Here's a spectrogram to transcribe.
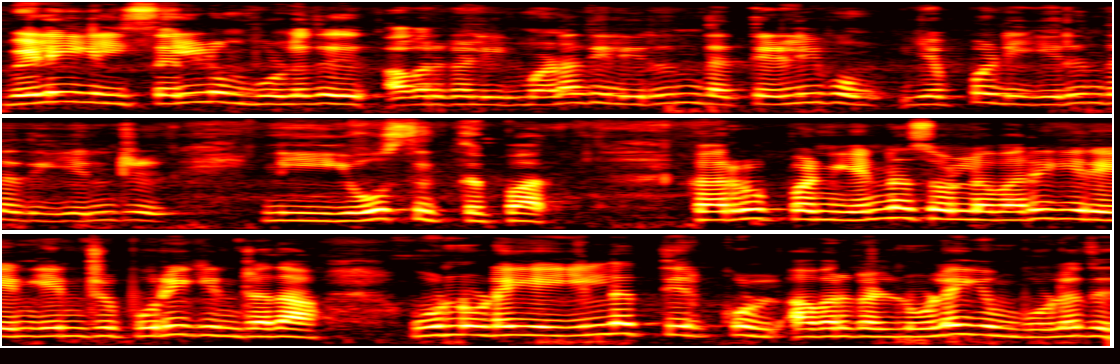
வெளியில் செல்லும் பொழுது அவர்களின் மனதில் இருந்த தெளிவும் எப்படி இருந்தது என்று நீ யோசித்து பார். கருப்பன் என்ன சொல்ல வருகிறேன் என்று புரிகின்றதா? உன்னுடைய இல்லத்திற்குள் அவர்கள் நுழையும் பொழுது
